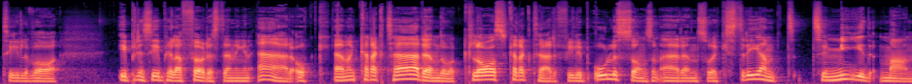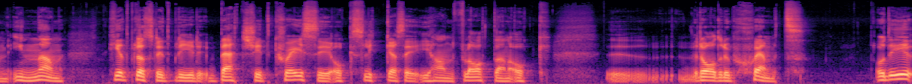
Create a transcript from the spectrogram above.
till vad i princip hela föreställningen är och även karaktären då, Klas karaktär Philip Olsson som är en så extremt timid man innan helt plötsligt blir batshit crazy och slickar sig i handflatan och eh, radar upp skämt. Och det är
